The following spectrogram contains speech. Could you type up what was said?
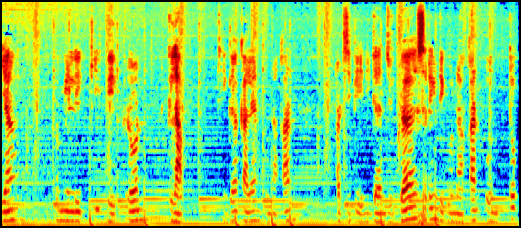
yang memiliki background gelap sehingga kalian gunakan RGB ini dan juga sering digunakan untuk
